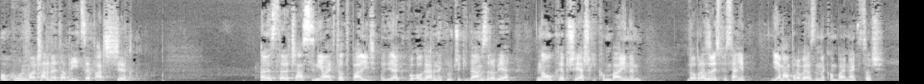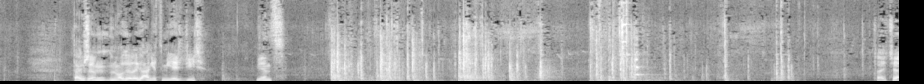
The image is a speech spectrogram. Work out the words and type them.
O kurwa, czarne tablice, patrzcie. Ale stare czasy, nie ma jak to odpalić. Jak ogarnę kluczyki, dam zrobię naukę przyjażdżki kombajnem. Dobra, zrobię specjalnie. Ja mam prawo jazdy na kombajnach jak coś. Także mogę legalnie tym jeździć, więc. Czekajcie.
